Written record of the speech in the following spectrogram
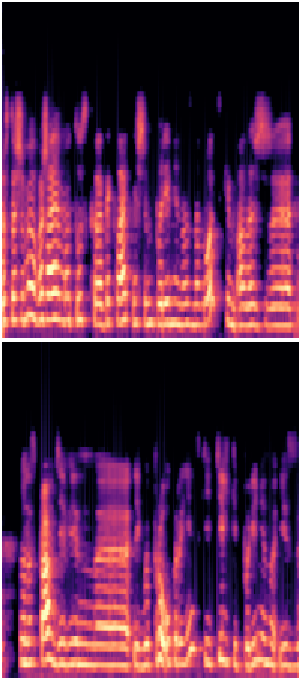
Просто що ми вважаємо Туска адекватнішим порівняно з Навроцьким, але ж е, ну насправді він е, якби проукраїнський тільки порівняно із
